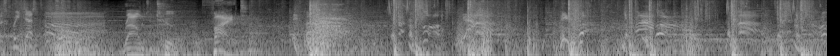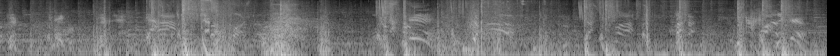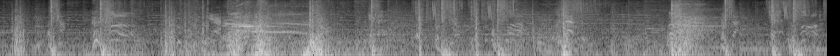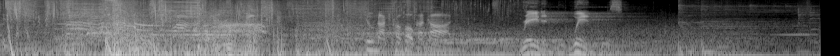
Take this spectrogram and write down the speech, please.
was predestined. Round two, fight! not provoke a god. Raiden wins.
